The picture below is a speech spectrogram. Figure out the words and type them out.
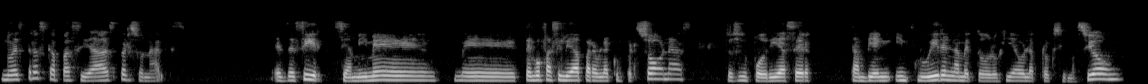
nuestras capacidades personales. Es decir, si a mí me, tengo facilidad para hablar con personas, entonces podría ser también influir en la metodología o la aproximación,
